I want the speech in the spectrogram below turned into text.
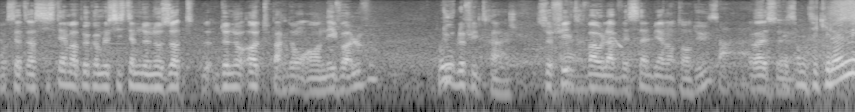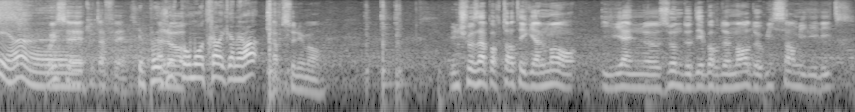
Donc c'est un système un peu comme le système de nos hôtes, de nos hôtes pardon, en Evolve. Oui. Double filtrage. Ce filtre va au lave-vaisselle, bien entendu. Ça, Ouais, c'est- son petit kilo et demi. Hein. Oui, euh, c'est tout à fait. Tu peux juste pour montrer à la caméra. Absolument. Une chose importante également, il y a une zone de débordement de 800 millilitres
